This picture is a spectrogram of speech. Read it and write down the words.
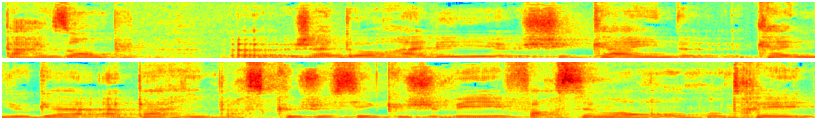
Par exemple, euh, j'adore aller chez Kind, Kind Yoga à Paris, parce que je sais que je vais forcément rencontrer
